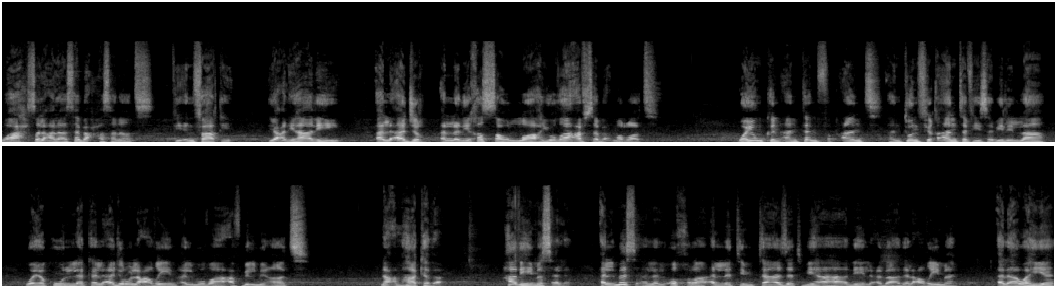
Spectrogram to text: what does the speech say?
وأحصل على سبع حسنات في إنفاقي. يعني هذه الأجر الذي خصه الله يضاعف سبع مرات. ويمكن أن تنفق أنت أن تنفق أنت في سبيل الله ويكون لك الأجر العظيم المضاعف بالمئات. نعم هكذا. هذه مسألة. المسألة الأخرى التي امتازت بها هذه العبادة العظيمة ألا وهي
